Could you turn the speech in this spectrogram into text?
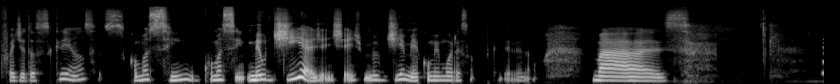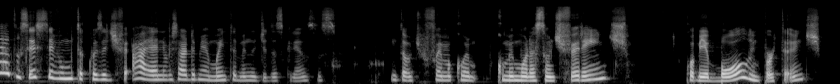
Foi dia das crianças. Como assim? Como assim? Meu dia, gente, gente. Meu dia, minha comemoração. Brincadeira, não. Mas. É, não sei se teve muita coisa diferente. Ah, é aniversário da minha mãe também no Dia das Crianças. Então, tipo, foi uma comemoração diferente. Comer bolo, importante.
